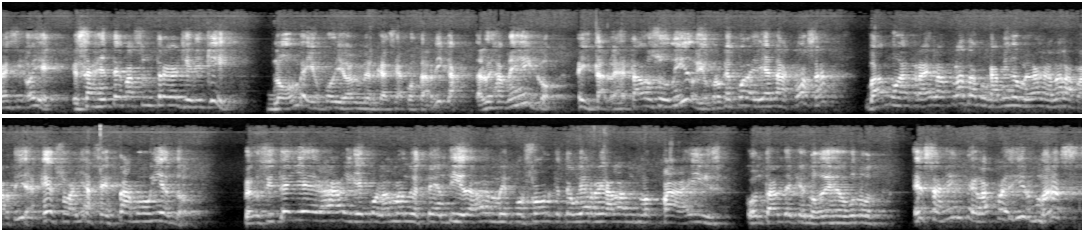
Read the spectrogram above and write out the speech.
va a decir, oye, esa gente va a hacer un tren a Chiriquí no, hombre, yo puedo llevar mi mercancía a Costa Rica, tal vez a México y tal vez a Estados Unidos. Yo creo que por ahí es la cosa. Vamos a traer la plata porque a mí no me van a ganar la partida. Eso allá se está moviendo. Pero si te llega alguien con la mano extendida, dame por favor que te voy a regalar un país con tal de que nos dejes uno. Esa gente va a pedir más.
